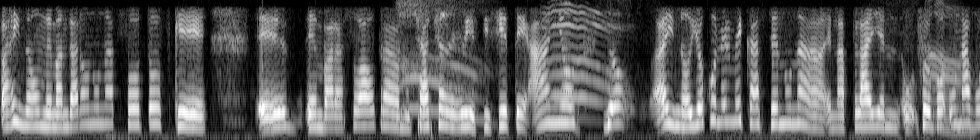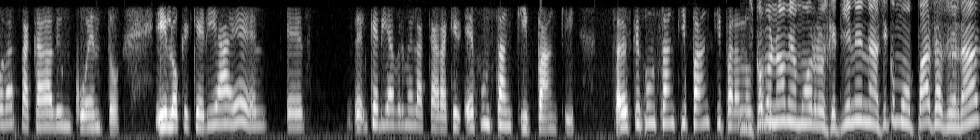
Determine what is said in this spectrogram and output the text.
ay no, me mandaron unas fotos que eh, embarazó a otra muchacha de 17 años. Yo, ay no, yo con él me casé en una, en la playa, en- fue bo- una boda sacada de un cuento y lo que quería él es, él quería verme la cara, que es un sanky panky. ¿Sabes qué es un sanky panky para los ¿Cómo no, mi amor? Los que tienen así como pasas, ¿verdad?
